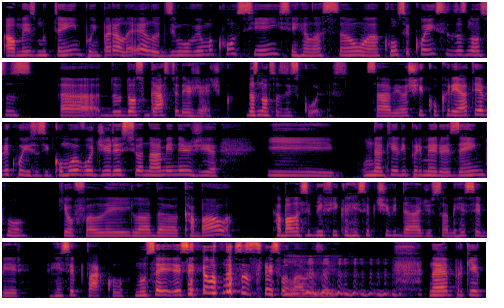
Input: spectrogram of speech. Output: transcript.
ao mesmo tempo, em paralelo, desenvolver uma consciência em relação a consequências das nossas, uh, do nosso gasto energético, das nossas escolhas, sabe? Eu acho que co-criar tem a ver com isso, assim, como eu vou direcionar minha energia. E naquele primeiro exemplo que eu falei lá da Cabala, Cabala significa receptividade, sabe? Receber, receptáculo. Não sei, esse é uma dessas três palavras aí. né? Porque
